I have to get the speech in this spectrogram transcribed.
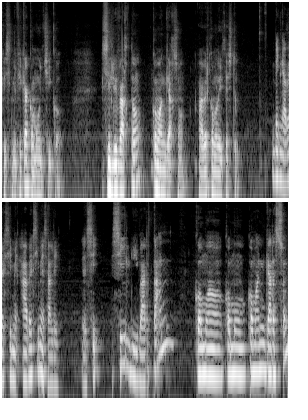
que significa como un chico. Sylvie Vartan, Comme un garçon. A ver cómo lo dices tú. Venga, a ver si me, a ver si me sale. Eh, sí, Sylvie Vartan, como, como, como un garçon.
